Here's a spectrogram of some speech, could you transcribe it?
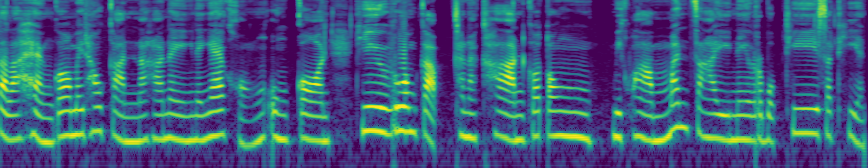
แต่ละแห่งก็ไม่เท่ากันนะคะ ในในแง่ขององค์กรที่ร่วมกับธนาคารก็ต้องมีความมั่นใจในระบบที่เสถียร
